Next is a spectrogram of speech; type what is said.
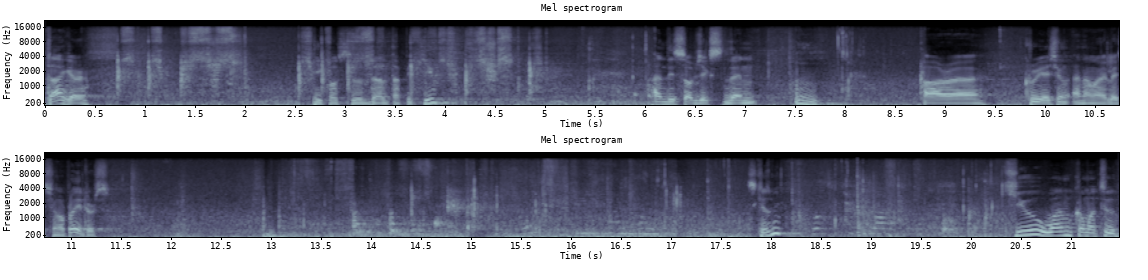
dagger equals to delta PQ. And these objects then are uh, creation and annihilation operators. Excuse me? Q1, comma 2.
